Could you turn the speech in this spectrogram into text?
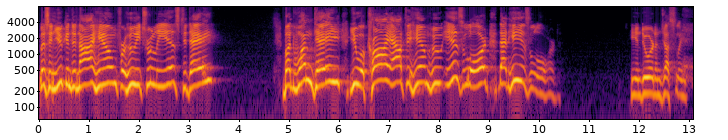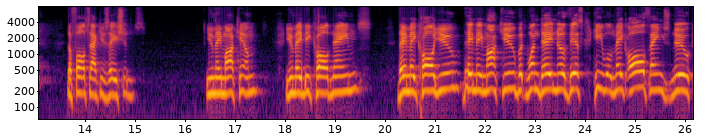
Listen, you can deny him for who he truly is today, but one day you will cry out to him who is Lord that he is Lord. He endured unjustly the false accusations. You may mock him. You may be called names. They may call you, they may mock you, but one day know this, he will make all things new.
